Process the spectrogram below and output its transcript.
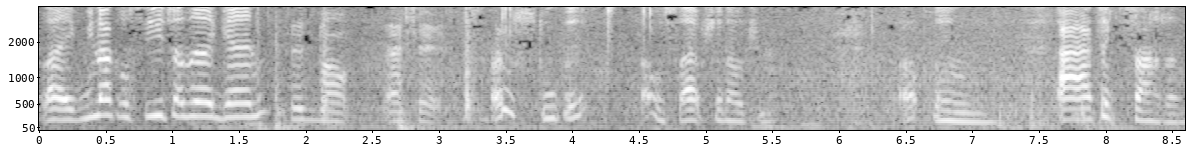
Like, we not gonna see each other again? Fist bump. That's it. Are you stupid? I will slap shit out you. Oh, mm. I, I take the side then.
